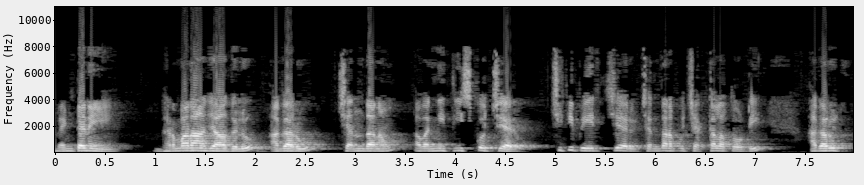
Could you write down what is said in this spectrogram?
వెంటనే ధర్మరాజాదులు అగరు చందనం అవన్నీ తీసుకొచ్చారు. చితి పేర్చారు చందనపు చెక్కలతోటి. అగరు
